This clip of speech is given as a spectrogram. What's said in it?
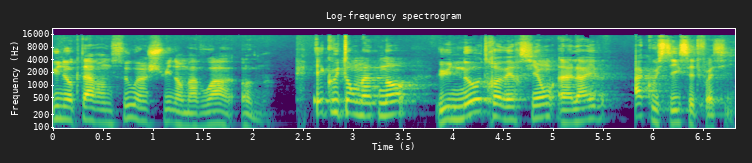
une octave en dessous, hein, je suis dans ma voix euh, homme. Écoutons maintenant une autre version, un live acoustique cette fois-ci.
